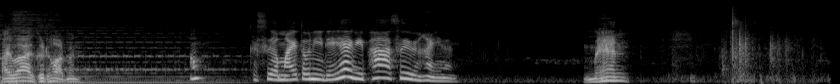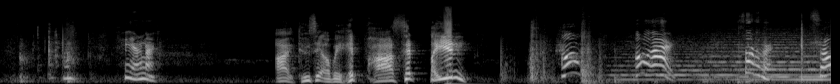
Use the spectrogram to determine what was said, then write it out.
ไอ้ว่าคือทอดมันกระเสือไม้ตัวนี้เด้มีผ้าซื้อให้นั่นแมนให้หยังน่ะไอ้ายถือสิเอาไปเฮ็ดผาเซ็ตตีนเอาเอาไอ้ เศร้าไหมเศร้า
